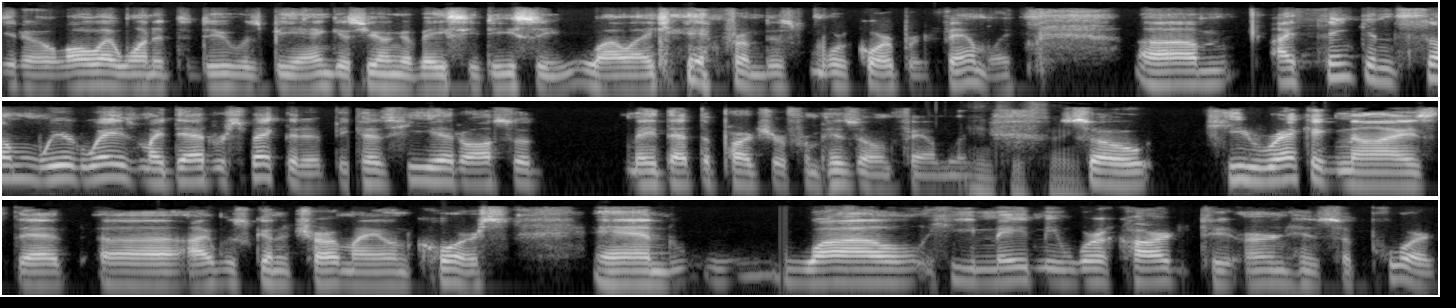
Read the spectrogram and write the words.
you know all I wanted to do was be Angus Young of ACDC while I came from this more corporate family, um, I think in some weird ways my dad respected it because he had also made that departure from his own family. Interesting. So he recognized that uh, I was going to chart my own course. And while he made me work hard to earn his support,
